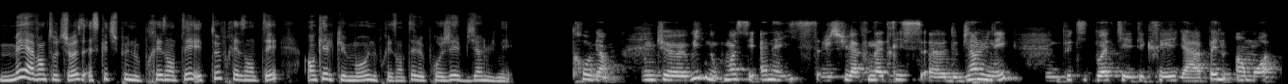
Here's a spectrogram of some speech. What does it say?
Mais avant toute chose, est-ce que tu peux nous présenter et te présenter en quelques mots, nous présenter le projet Bien Luné? Trop bien. Donc euh, oui, donc moi c'est Anaïs, je suis la fondatrice euh, de Bien Luné, une petite boîte qui a été créée il y a à peine un mois.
